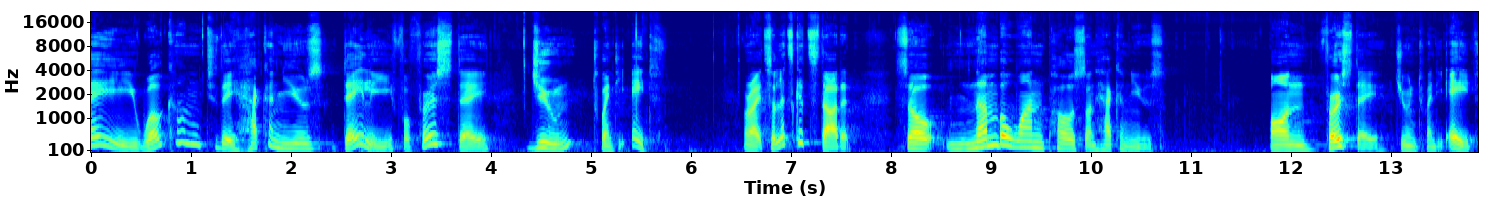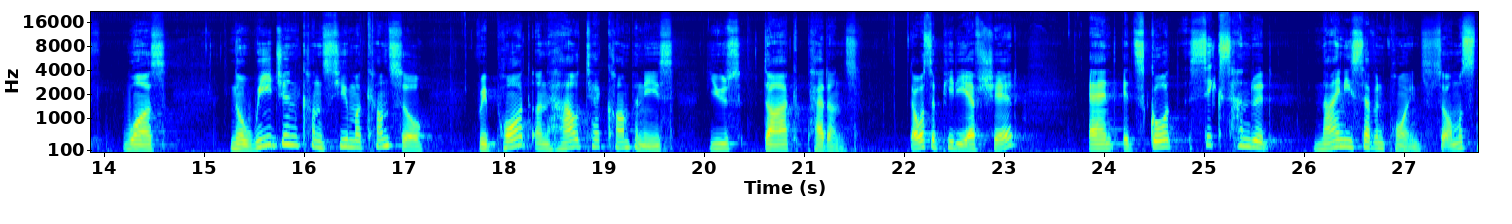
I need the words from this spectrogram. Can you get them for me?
Hey, welcome to the Hacker News Daily for Thursday, June 28th. All right, so let's get started. So, number one post on Hacker News on Thursday, June 28th, was Norwegian Consumer Council report on how tech companies use dark patterns. That was a PDF shared, and it scored 697 points, so almost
